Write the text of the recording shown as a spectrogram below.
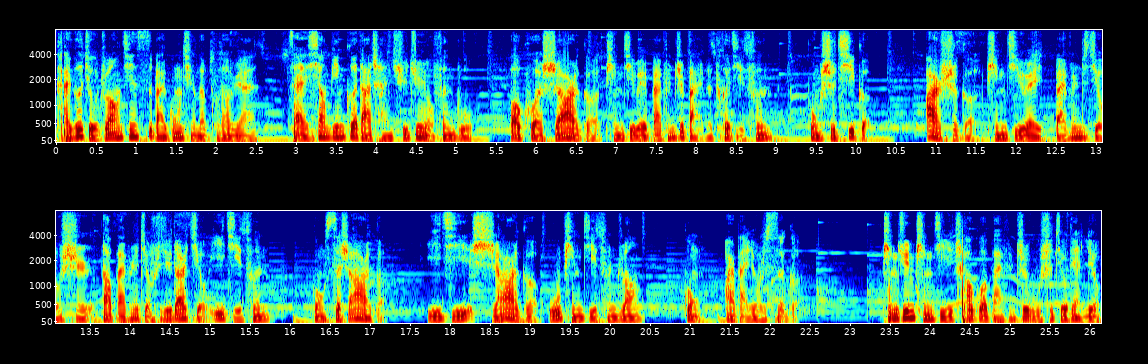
凯歌酒庄近四百公顷的葡萄园，在香槟各大产区均有分布。包括十二个评级为百分之百的特级村，共十七个；二十个评级为百分之九十到百分之九十九点九一级村，共四十二个；以及十二个无评级村庄，共二百六十四个，平均评级超过百分之五十九点六。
